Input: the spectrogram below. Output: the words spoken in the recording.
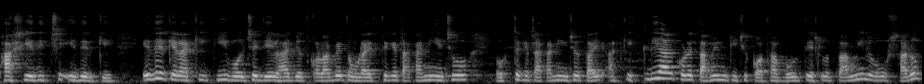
ফাঁসিয়ে দিচ্ছে এদেরকে? এদেরকে নাকি কী বলছে, জেল হাজত করাবে, তোমরা এর থেকে টাকা নিয়েছো, ওর থেকে টাকা নিয়েছো। তাই আজকে ক্লিয়ার করে তামিম কিছু কথা বলতে এসলো। তামিল এবং শাহরুখ,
